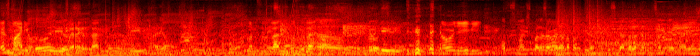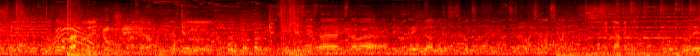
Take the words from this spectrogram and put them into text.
Es Mario. Puede regresar. Mario. Con sus Messi la- con sus la- ah, Dios. no, no, JV. Up smash para asegurar la partida. Buscando el aterrizaje de Mario. Luego juego para Ludren, 1-0. Este, Sí, Messi está, estaba... Tener cuidado con sus, con sus, aproximaciones. definitivamente. Te-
